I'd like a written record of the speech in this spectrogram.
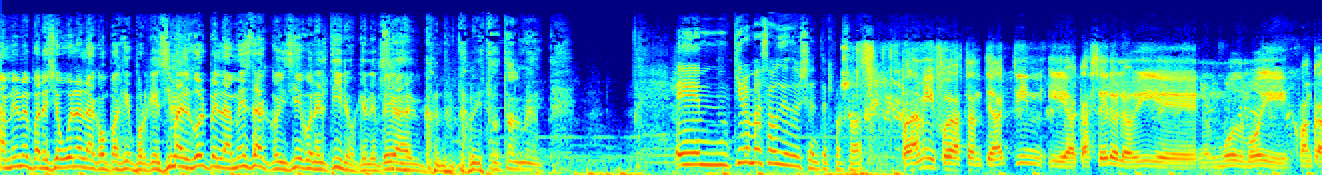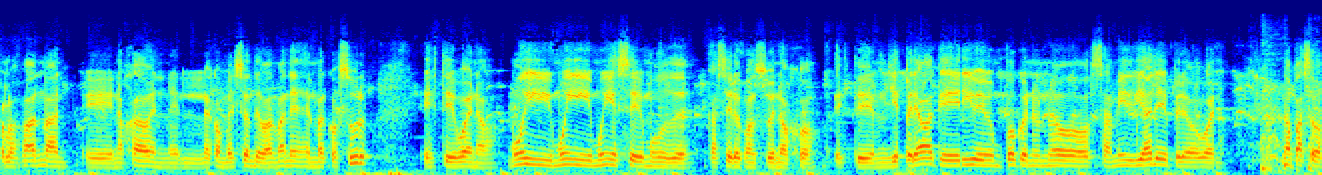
a mí me pareció buena la compaginación, porque encima el golpe en la mesa coincide con el tiro que le pega al conductor. ¿viste? Totalmente. Em, quiero más audios de oyentes, por favor. Para mí fue bastante acting y a Casero lo vi eh, en un mood muy Juan Carlos Batman, eh, enojado en el- la convención de Batmanes del Mercosur. Este, bueno, muy, muy, muy ese mood Casero con su enojo. Este, y esperaba que derive un poco en un nuevo Samid Viale, pero bueno, no pasó.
